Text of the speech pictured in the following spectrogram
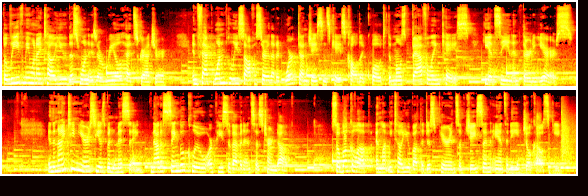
Believe me when I tell you, this one is a real head scratcher. In fact, one police officer that had worked on Jason's case called it, quote, the most baffling case he had seen in 30 years. In the 19 years he has been missing, not a single clue or piece of evidence has turned up. So buckle up and let me tell you about the disappearance of Jason Anthony Jolkowski.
